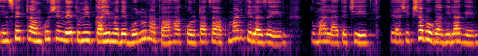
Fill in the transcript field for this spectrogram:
इन्स्पेक्टर अंकुश शिंदे तुम्ही काहीमध्ये बोलू नका. हा कोर्टाचा अपमान केला जाईल. तुम्हाला त्याची त्या शिक्षा भोगावी लागेल.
